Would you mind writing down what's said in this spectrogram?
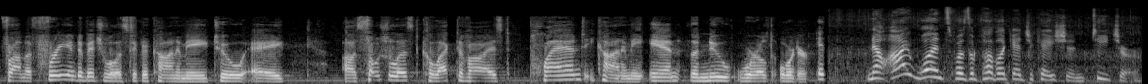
from a free individualistic economy to a, a socialist, collectivized, planned economy in the New World Order. Now, I once was a public education teacher.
